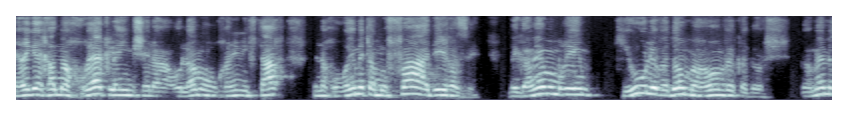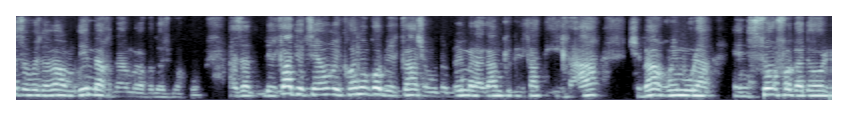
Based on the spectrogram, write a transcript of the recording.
לרגע אחד מאחורי הקלעים של העולם הרוחני נפתח, ואנחנו רואים את המופע האדיר הזה. וגם הם אומרים, כי הוא לבדו מרום וקדוש. גם הם בסופו של דבר עומדים ביחדם מול הקדוש ברוך הוא. אז ברכת יוצא אור היא קודם כל ברכה שמדברים עליה גם כברכת יראה, שבה אנחנו רואים מול האינסוף הגדול,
